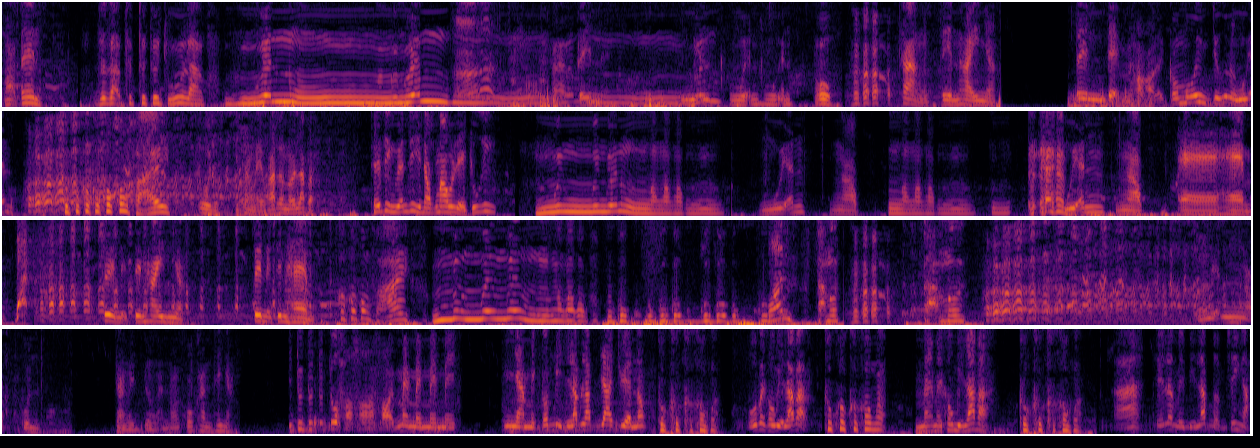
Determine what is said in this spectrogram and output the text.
Họ tên. Dạ, dạ, thưa, thưa, thưa chú là Nguyễn... Nguyễn... À, tên này. Nguyễn Nguyễn Nguyễn. Ồ Thằng tên hay nhỉ? Tên đệm họ lại có mỗi chữ là Nguyễn. Không, không, không, không, không, không phải. Ôi giời, cái thằng này hóa ra nói lắp à. Thế thì Nguyễn gì đọc mau để chú ghi Nguyễn... Nguyễn... Nguyễn... Ngọc... Ngọc... Ngọc... Nguyễn Ngọc. Ngọc... Ngọc... Ngọc... Nguyễn Ngọc è hèm. Tên lại tên hay nhỉ? Tên lại tên hèm. Không, không, không phải. Nguyễn... Nguyễn... Nguyễn... Ngọc... Ngọc... Ngọc... Quân. Cảm ơn. Cảm ơn. Nguyễn Ngọc Quân. Thằng này đường ăn nói khó khăn thế nhỉ Chú chú chú chú hỏi hỏi hỏi mày mày mày mày Nhà mày có bị lắp lắp gia truyền không Không, không, không, không ạ. Bố mày không bị lắp à Không, không, không, không ạ. Mẹ mày không bị lắp à Không, không, không, không ạ. À thế là mày bị lắp bẩm sinh à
